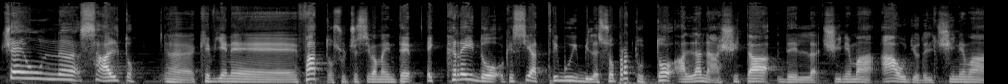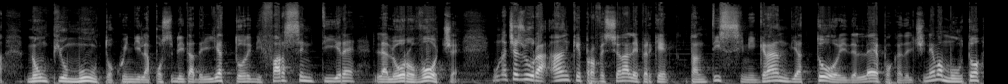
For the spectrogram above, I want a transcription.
C'è un salto eh, che viene fatto successivamente e credo che sia attribuibile soprattutto alla nascita del cinema audio, del cinema non più muto, quindi la possibilità degli attori di far sentire la loro voce. Una cesura anche professionale perché tantissimi grandi attori dell'epoca del cinema muto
